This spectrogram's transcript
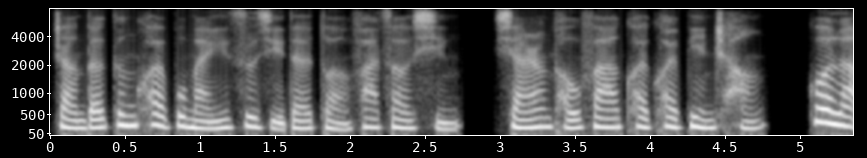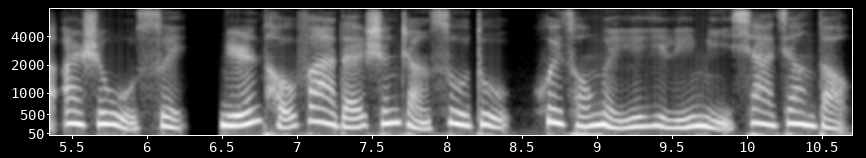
长得更快，不满意自己的短发造型，想让头发快快变长。过了二十五岁，女人头发的生长速度会从每月一厘米下降到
